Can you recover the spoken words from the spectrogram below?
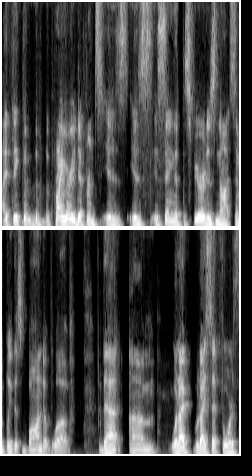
I think the, the, the primary difference is is is saying that the spirit is not simply this bond of love. That um, what I what I set forth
